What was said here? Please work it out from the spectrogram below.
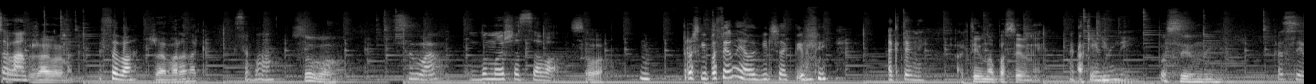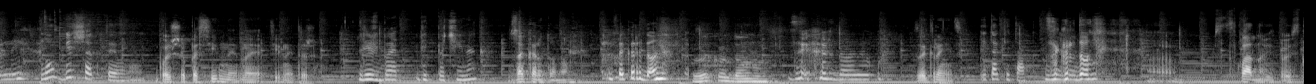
Сова. Жайворонок. Сова. Жайворонок. Сова. Сова. Сова. Думаю, що сова. Сова. М, Трошки пасивний, але більше активний. Активний. Активно-пасивний. Активний. Пасивний. Пасивний. Ну, більш активно. Больше пассивный, но и активный тоже. Ліж би відпочинок. За кордоном. За кордон. За кордоном. За кордоном. За границей. І так, і так. За кордон. Е, Складно відповісти.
